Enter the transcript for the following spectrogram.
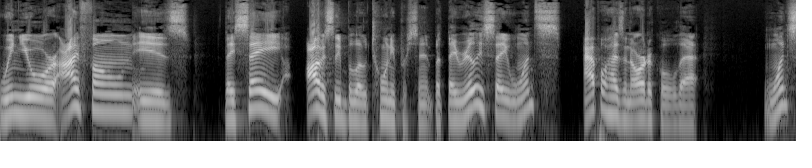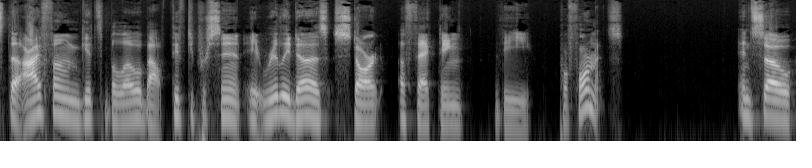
When your iPhone is, they say obviously below 20%, but they really say once Apple has an article that once the iPhone gets below about 50%, it really does start affecting the performance. And so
